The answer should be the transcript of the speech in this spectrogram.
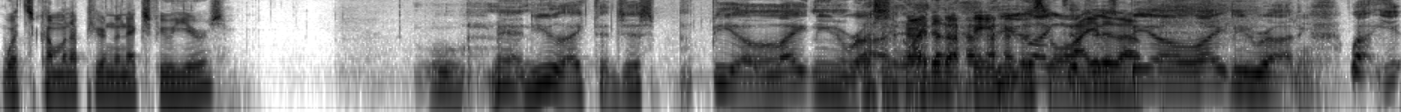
what's coming up here in the next few years? Ooh, man, you like to just be a lightning rod. light it up, baby. You Let's like light to it just up. be a lightning rod. Well, you,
